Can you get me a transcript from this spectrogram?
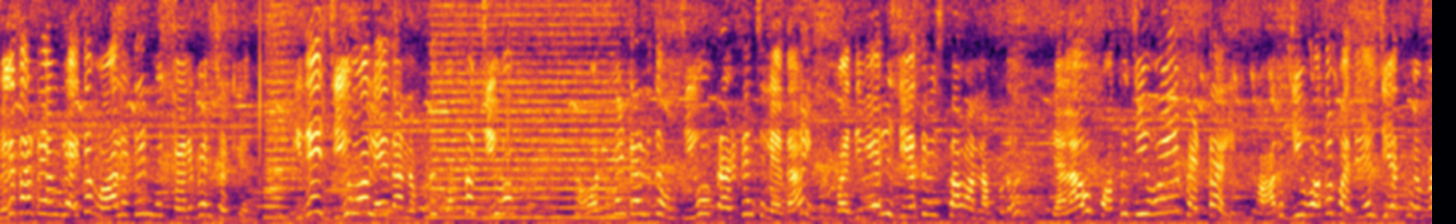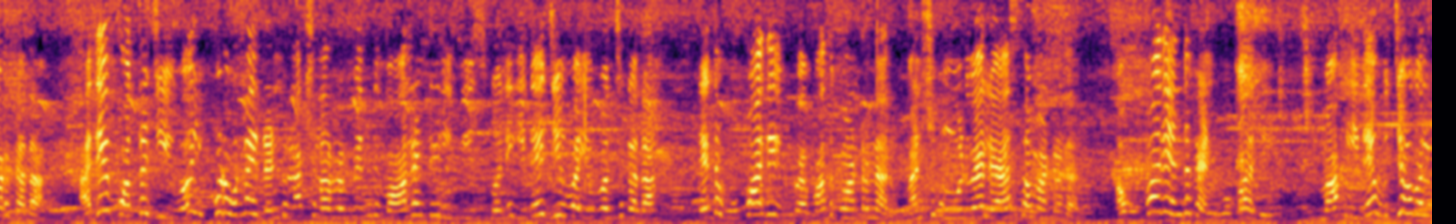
మిగతా టైంలో అయితే వాలంటీర్లు మీకు కనిపించట్లేదు. ఇదే జీవో లేదన్నప్పుడు కొత్త జీవో? గవర్నమెంట్ అనేది ఒక జీవో ప్రకటించలేదా? ఇప్పుడు పదివేలు జీతం ఇస్తామన్నప్పుడు ఎలాగో కొత్త జీవోయే పెట్టాలి. పాత జీవోతో పదివేలు జీతం ఇవ్వరు కదా. అదే కొత్త జీవో ఇప్పుడు ఉన్నాయి రెండు లక్షల అరవై మంది వాలంటీర్లు తీసుకొని ఇదే జీవో ఇవ్వచ్చు కదా. లేదా ఉపాధి పథకం అంటున్నారు. మనిషికి మూడు వేలు వేస్తామంటున్నారు. ఆ ఉపాధి ఎందుకండి ఉపాధి? మాకు ఇదే ఉద్యోగులు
